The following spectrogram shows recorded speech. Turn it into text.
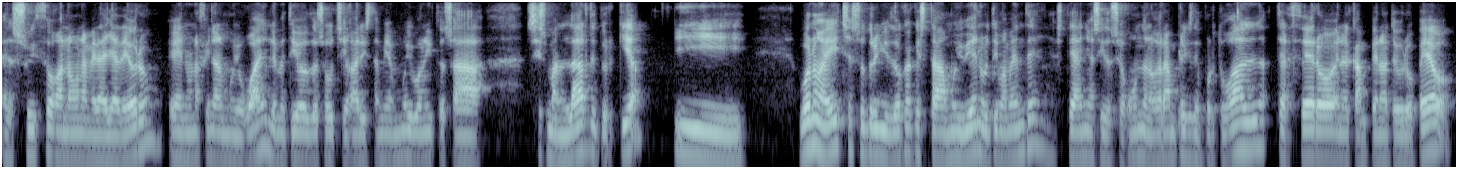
el suizo ganó una medalla de oro en una final muy guay. Le metió dos Ouchigaris también muy bonitos a Sisman Lar de Turquía. Y bueno, H es otro judoka que está muy bien últimamente. Este año ha sido segundo en el Grand Prix de Portugal, tercero en el Campeonato Europeo,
